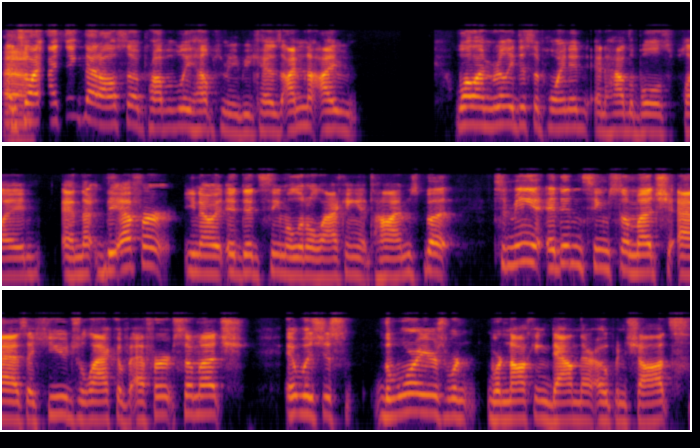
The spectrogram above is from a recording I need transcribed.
and so I, I, think that also probably helped me because I'm not I while I'm really disappointed in how the Bulls played and the, the effort, you know, it, it did seem a little lacking at times, but to me it didn't seem so much as a huge lack of effort so much. It was just the Warriors were were knocking down their open shots.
